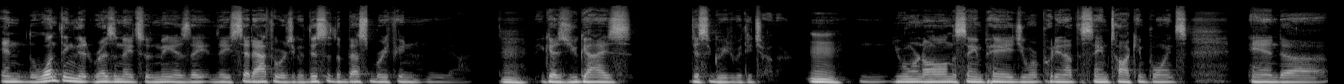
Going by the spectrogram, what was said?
And the one thing that resonates with me is they they said afterwards, go, this is the best briefing we got because you guys disagreed with each other." Mm. you weren't all on the same page. You weren't putting out the same talking points. And, uh,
